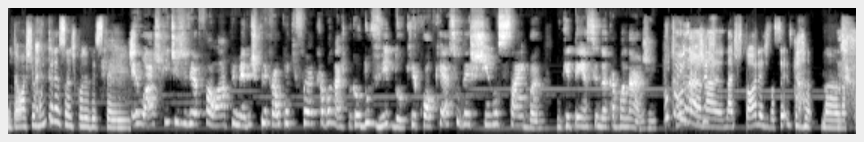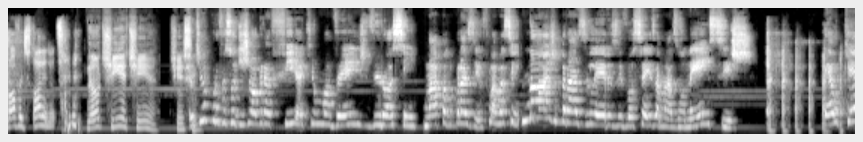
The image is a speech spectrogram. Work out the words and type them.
Então achei muito interessante quando eu vi esse texto. Eu acho que a gente devia falar primeiro explicar o que, é que foi a cabanagem, porque eu duvido que qualquer sudestino saiba o que tenha sido a cabanagem. Não caiu na, na, na, história de vocês? Na, na prova de história de vocês? Não, tinha, tinha. Tinha sim. Eu tive um professor de geografia que uma vez virou assim, mapa do Brasil. Falava assim: nós brasileiros e vocês amazonenses. é o quê?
